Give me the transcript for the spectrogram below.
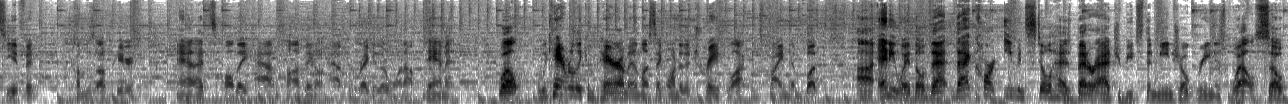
see if it comes up here. And that's all they have, huh? They don't have the regular one up. Damn it. Well, we can't really compare them unless I go onto the trade block and find them. But uh, anyway, though, that, that card even still has better attributes than Mean Joe Greene as well. So,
